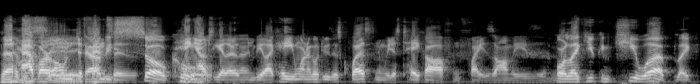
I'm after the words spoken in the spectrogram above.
That'd have our own sick. def- That'd be defenses, so cool. hang out together, and then be like, "Hey, you want to go do this quest?" And we just take off and fight zombies. And, Or like you can queue up like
